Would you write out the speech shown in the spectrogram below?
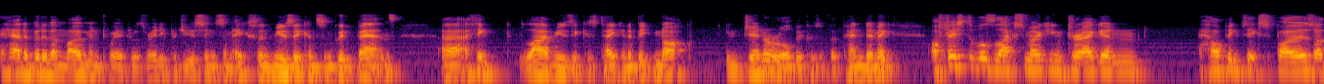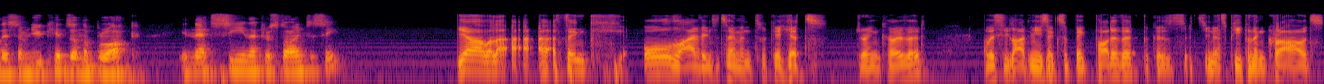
had a bit of a moment where it was really producing some excellent music and some good bands. Uh, I think live music has taken a big knock in general because of the pandemic. Are festivals like Smoking Dragon helping to expose? Are there some new kids on the block in that scene that we're starting to see? Yeah, well, I, I think all live entertainment took a hit during COVID. Obviously, live music's a big part of it because it's you know it's people in crowds.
